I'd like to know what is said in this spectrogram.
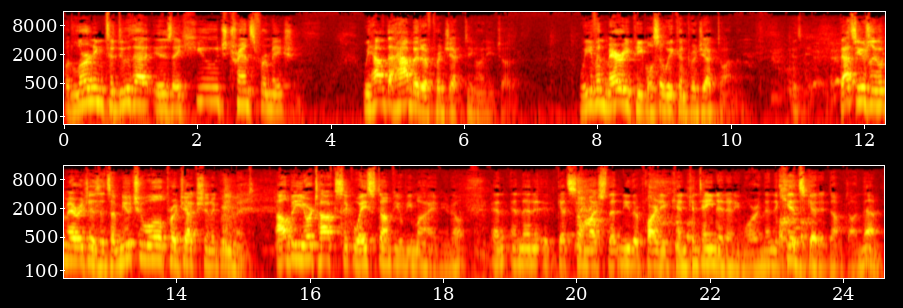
But learning to do that is a huge transformation. We have the habit of projecting on each other. We even marry people so we can project on them. It's, that's usually what marriage is it's a mutual projection agreement. I'll be your toxic waste dump, You'll be mine, you know? And, and then it gets so much that neither party can contain it anymore, and then the kids get it dumped on them,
